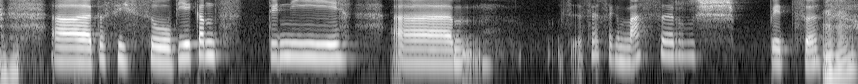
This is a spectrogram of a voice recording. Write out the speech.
Mhm. Äh, das ist so wie ganz dünne, ähm, soll ich sagen, Messerspitze. Mhm.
